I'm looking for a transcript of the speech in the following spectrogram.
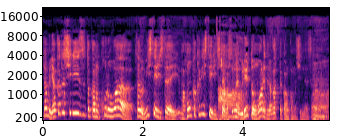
多分、館シリーズとかの頃は、多分ミステリー自体、まあ、本格ミステリー自体がそんなに売れると思われてなかったからかもしれないですけど、うん。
